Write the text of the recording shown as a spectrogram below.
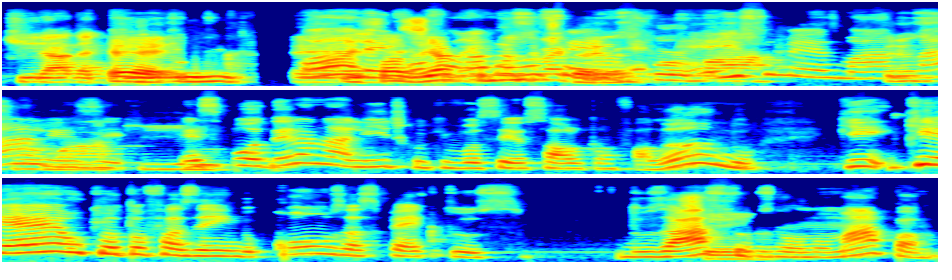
tirar daquilo? É, e, é, Olha, fazer vou falar para você, é, é, isso mesmo, a análise, aquilo. esse poder analítico que você e o Saulo estão falando, que, que é o que eu estou fazendo com os aspectos dos astros no, no, mapa,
